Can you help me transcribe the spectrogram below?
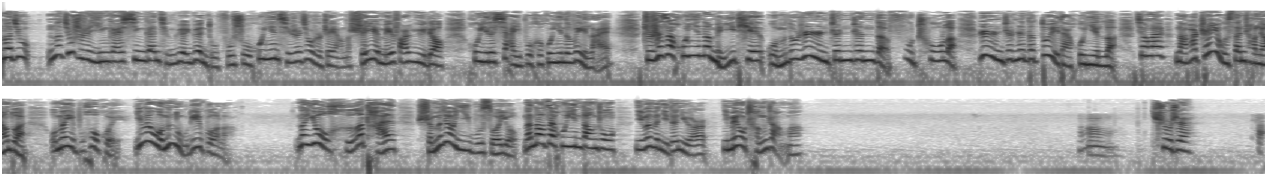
那就那就是应该心甘情愿、愿赌服输。婚姻其实就是这样的，谁也没法预料婚姻的下一步和婚姻的未来。只是在婚姻的每一天，我们都认认真真的付出了，认认真真的对待婚姻了。将来哪怕真有个三长两短，我们也不后悔，因为我们努力过了。那又何谈什么叫一无所有？难道在婚姻当中，你问问你的女儿，你没有成长吗？嗯，是不是？他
